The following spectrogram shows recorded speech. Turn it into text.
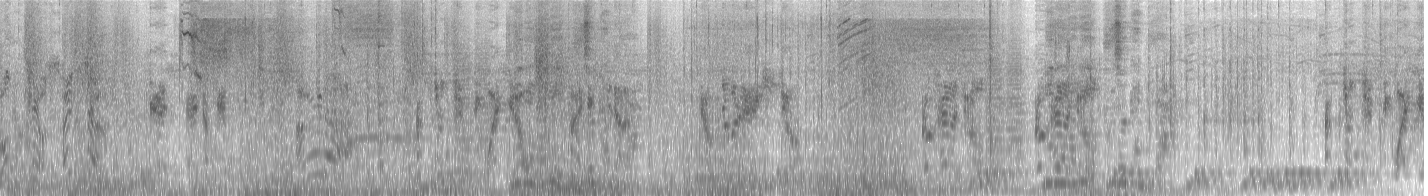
목표 설정. 예, 대장님. 갑니다. 작전 준비 완료. 미네랄이 알겠습니다. 명령을 내리시죠. 그렇게 하죠. 그렇게 미네랄이 하죠. 부족합니다. 작전 준비 완료.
